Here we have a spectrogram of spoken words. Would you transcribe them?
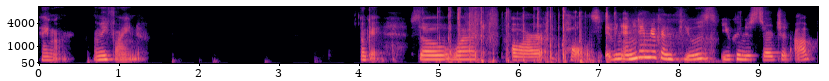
Hang on, let me find. Okay, so what are calls? If anytime you're confused, you can just search it up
